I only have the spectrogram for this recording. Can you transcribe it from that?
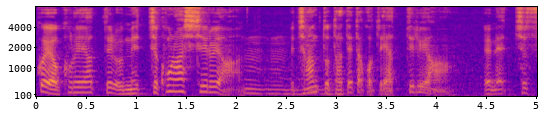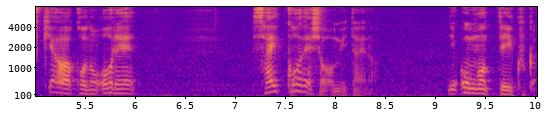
こいいわこれやってる。めっちゃこなしてるやん、うんうんうん。ちゃんと立てたことやってるやん。えめっちゃ好きやわこの俺。最高でしょ？みたいなに思っていくか。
